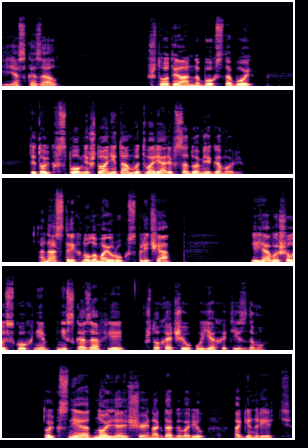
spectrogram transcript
и я сказал, — Что ты, Анна, Бог с тобой? Ты только вспомни, что они там вытворяли в Содоме и Гоморре. Она стряхнула мою руку с плеча, и я вышел из кухни, не сказав ей, что хочу уехать из дому. Только с ней одной я еще иногда говорил о Генретте.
